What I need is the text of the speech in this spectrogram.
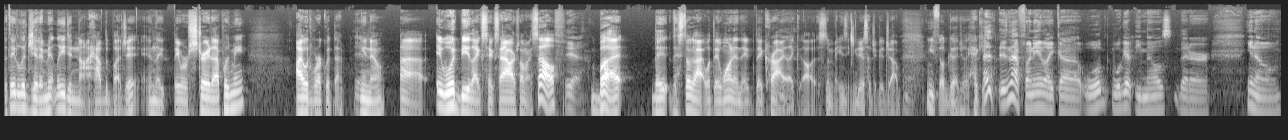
if they legitimately did not have the budget and they they were straight up with me, I would work with them. Yeah. You know, uh, it would be like six hours by myself, Yeah. but they they still got what they wanted. and They they cry like, oh, this is amazing. You did such a good job. And you feel good. You're like, heck yeah. isn't that funny? Like uh, we'll we'll get emails that are, you know,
